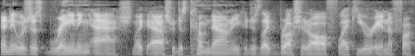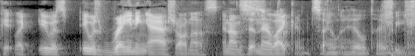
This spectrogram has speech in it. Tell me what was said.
and it was just raining ash. Like ash would just come down, and you could just like brush it off, like you were in a fucking like it was it was raining ash on us, and I'm sitting there like, Silent Hill type beat.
